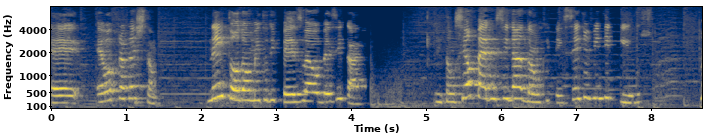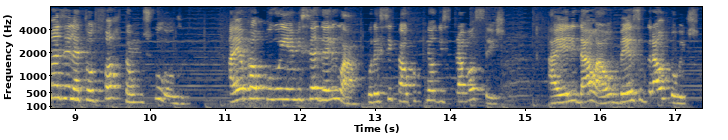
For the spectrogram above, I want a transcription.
É, é outra questão. Nem todo aumento de peso é obesidade. Então, se eu pego um cidadão que tem 120 quilos, mas ele é todo fortão, musculoso, aí eu calculo o IMC dele lá, por esse cálculo que eu disse para vocês. Aí ele dá lá, obeso grau 2.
